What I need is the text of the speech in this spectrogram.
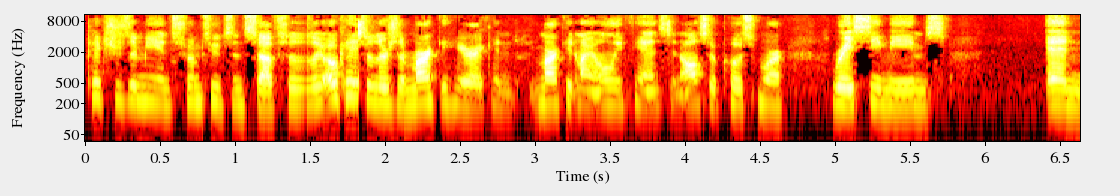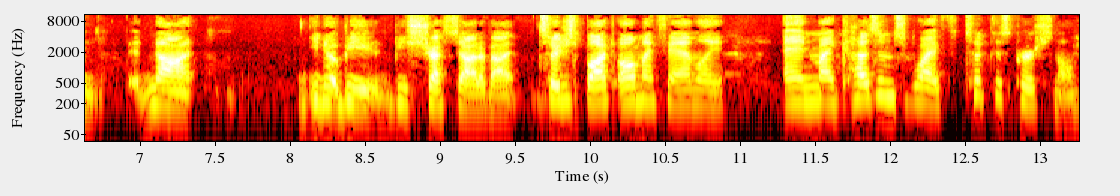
pictures of me in swimsuits and stuff. So I was like, okay, so there's a market here. I can market my OnlyFans and also post more racy memes and not, you know, be be stressed out about it. So I just blocked all my family. And my cousin's wife took this personal.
